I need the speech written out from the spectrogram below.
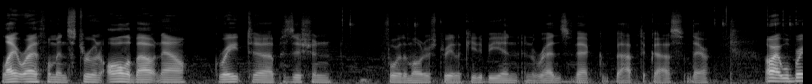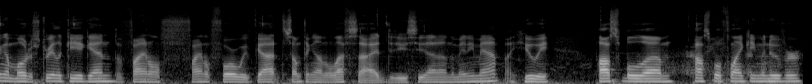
Light Rifleman's strewn all about now. Great uh, position for the Motor Streliki to be in, and Redzvek Baptikas there. Alright, we'll bring up Motor Streliki again. The final final four we've got. Something on the left side. Did you see that on the mini-map? A Huey. Possible, um, possible flanking maneuver.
